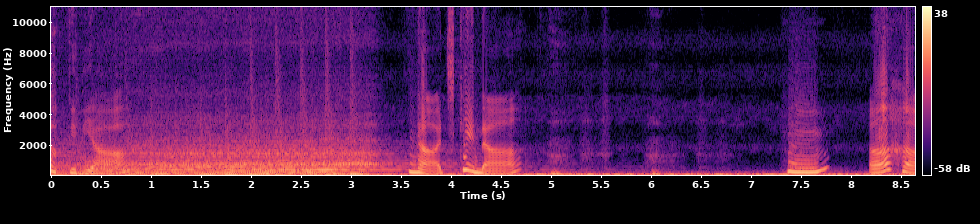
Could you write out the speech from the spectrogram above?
ಆಗ್ತಿದ್ಯಾ ನಾಚಿಕೆನಾ? ಹ್ಮ್? ಆಹಾ.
